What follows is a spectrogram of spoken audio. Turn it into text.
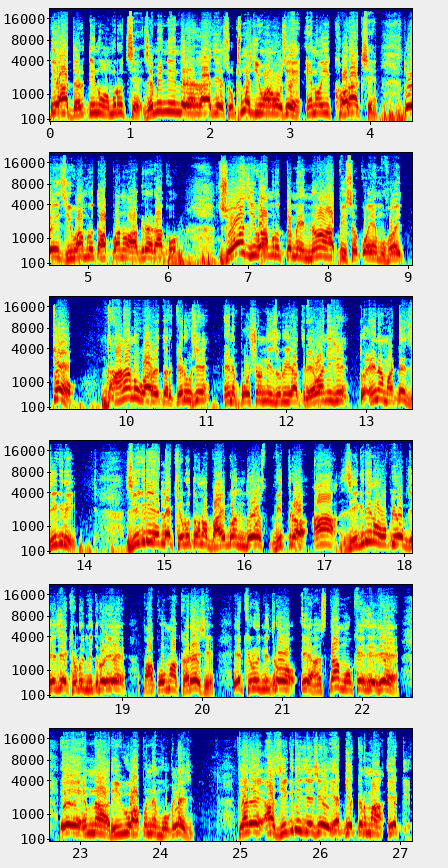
એ આ ધરતીનું અમૃત છે. જમીનની અંદર રહેલા જે સૂક્ષ્મ જીવાણુઓ છે એનો એ ખોરાક છે. તો એ જીવામૃત આપવાનો આગ્રહ રાખો. જો જીવામૃત તમે ન આપી શકો એમ હોય તો ધાણાનું વાવેતર કર્યું છે, એને પોષણની જરૂરિયાત રહેવાની છે, તો એના માટે જીગરી. જીગરી એટલે ખેડૂતોનો ભાઈબંધ, દોસ્ત, મિત્ર. આ જીગરીનો ઉપયોગ જે જે ખેડૂત મિત્રો એ પાકોમાં કરે છે, એ ખેડૂત મિત્રો એ હસતા મોખે જે છે, એ એમના રિવ્યૂ આપણને મોકલે છે. ત્યારે આ જીગરી જે છે, એક એકરમાં એક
